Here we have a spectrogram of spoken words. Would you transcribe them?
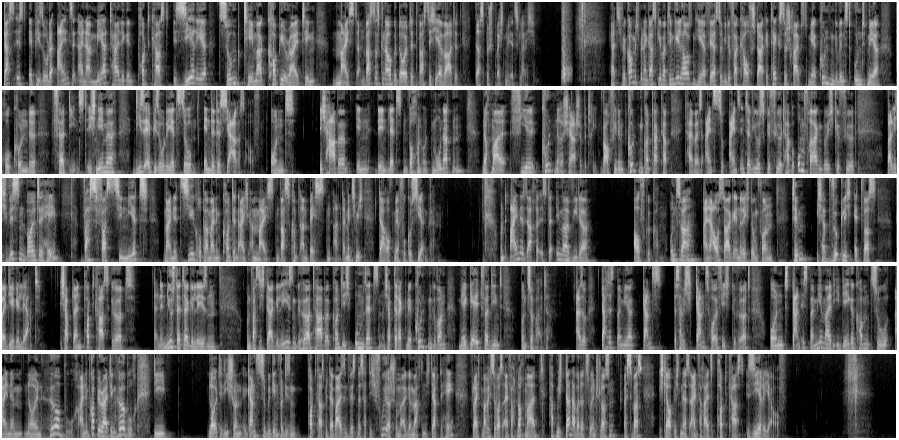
Das ist Episode 1 in einer mehrteiligen Podcast-Serie zum Thema Copywriting meistern. Was das genau bedeutet, was dich hier erwartet, das besprechen wir jetzt gleich. Herzlich willkommen, ich bin dein Gastgeber Tim Gehlhausen. Hier erfährst du, wie du verkaufsstarke Texte schreibst, mehr Kunden gewinnst und mehr pro Kunde verdienst. Ich nehme diese Episode jetzt so Ende des Jahres auf. Und ich habe in den letzten Wochen und Monaten nochmal viel Kundenrecherche betrieben, war auch viel mit Kundenkontakt, habe teilweise eins zu eins Interviews geführt, habe Umfragen durchgeführt, weil ich wissen wollte, hey, was fasziniert meine Zielgruppe an meinem Content eigentlich am meisten? Was kommt am besten an, damit ich mich darauf mehr fokussieren kann? Und eine Sache ist da immer wieder aufgekommen. Und zwar eine Aussage in Richtung von, Tim, ich habe wirklich etwas bei dir gelernt. Ich habe deinen Podcast gehört, deine Newsletter gelesen und was ich da gelesen, gehört habe, konnte ich umsetzen. Ich habe direkt mehr Kunden gewonnen, mehr Geld verdient und so weiter. Also das ist bei mir ganz, das habe ich ganz häufig gehört. Und dann ist bei mir mal die Idee gekommen zu einem neuen Hörbuch, einem Copywriting-Hörbuch. Die Leute, die schon ganz zu Beginn von diesem Podcast mit dabei sind, wissen, das hatte ich früher schon mal gemacht und ich dachte, hey, vielleicht mache ich sowas einfach nochmal, habe mich dann aber dazu entschlossen, weißt du was, ich glaube, ich nehme das einfach als Podcast-Serie auf.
